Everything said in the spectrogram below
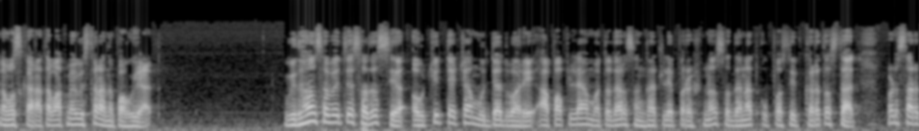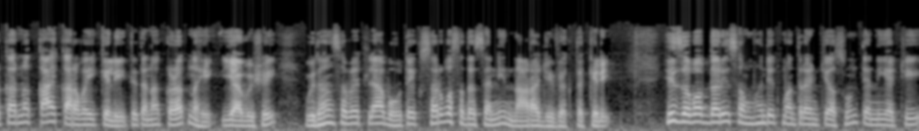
नमस्कार आता बातम्या विस्तारानं पाहूयात. विधानसभेचे सदस्य औचित्याच्या मुद्द्याद्वारे आपापल्या मतदारसंघातले प्रश्न सदनात उपस्थित करत असतात पण सरकारनं काय कारवाई केली ते त्यांना कळत नाही. याविषयी विधानसभेतल्या बहुतेक सर्व सदस्यांनी नाराजी व्यक्त केली. ही जबाबदारी संबंधित मंत्र्यांची असून त्यांनी याची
